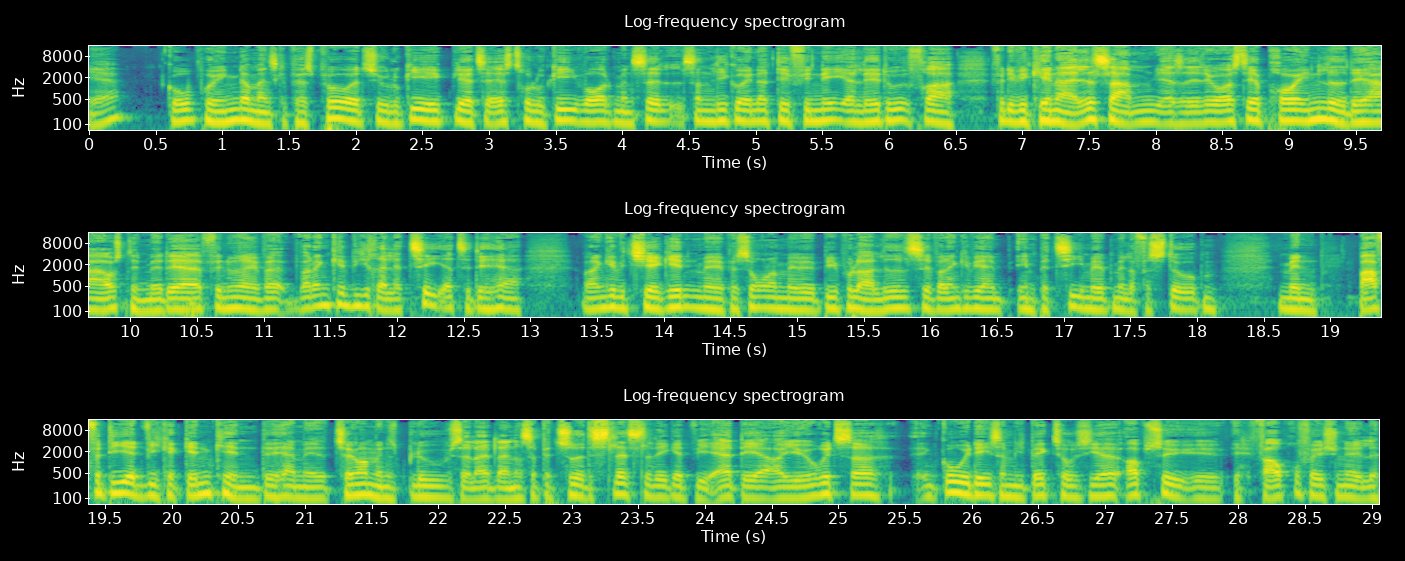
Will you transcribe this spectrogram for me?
Ja, gode pointer. Man skal passe på, at psykologi ikke bliver til astrologi, hvor at man selv sådan lige går ind og definerer lidt ud fra, fordi vi kender alle sammen. Altså, det er jo også det, jeg prøver at indlede det her afsnit med, det er at finde ud af, hvordan kan vi relatere til det her? Hvordan kan vi tjekke ind med personer med bipolar lidelse? Hvordan kan vi have empati med dem eller forstå dem? Men bare fordi, at vi kan genkende det her med tømmermænds blues eller et eller andet, så betyder det slet, slet ikke, at vi er der. Og i øvrigt, så en god idé, som I begge to siger, opsøg øh, fagprofessionelle,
